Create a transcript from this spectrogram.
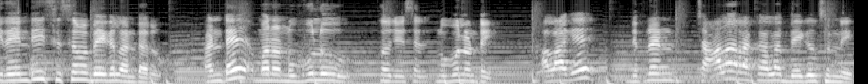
ఇదేంటి సిస్సమ బేగల్ అంటారు. అంటే మన నువ్వులుతో చేసే నువ్వులు ఉంటాయి. అలాగే డిఫరెంట్ చాలా రకాల బేగల్స్ ఉన్నాయి.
